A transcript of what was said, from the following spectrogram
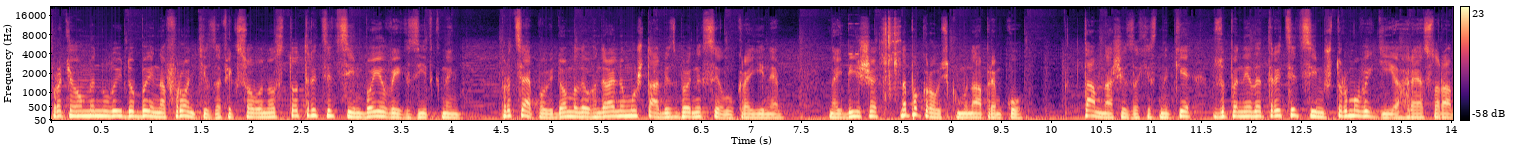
Протягом минулої доби на фронті зафіксовано 137 бойових зіткнень. Про це повідомили у Генеральному штабі Збройних сил України. Найбільше на Покровському напрямку. Там наші захисники зупинили 37 штурмових дій агресора.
